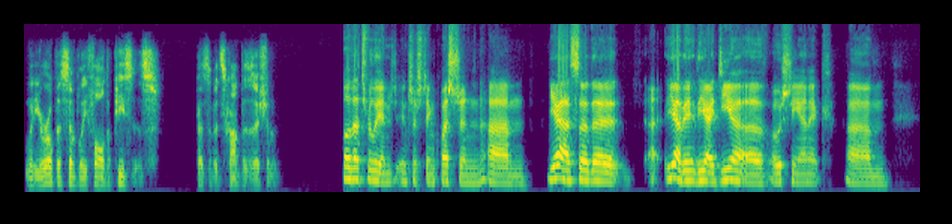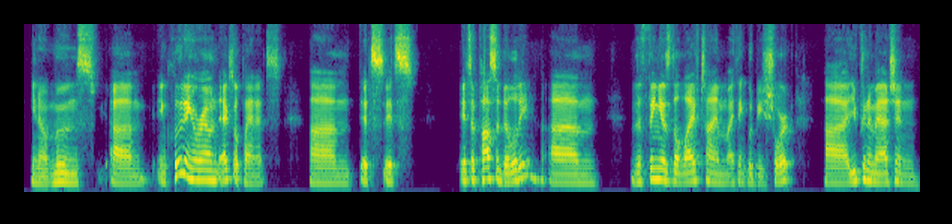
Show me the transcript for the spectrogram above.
would Europa simply fall to pieces because of its composition? Oh, that's really an interesting question. Um, yeah, so the uh, yeah the the idea of oceanic um, you know moons, um, including around exoplanets, um, it's it's it's a possibility. Um, the thing is, the lifetime I think would be short. Uh, you can imagine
